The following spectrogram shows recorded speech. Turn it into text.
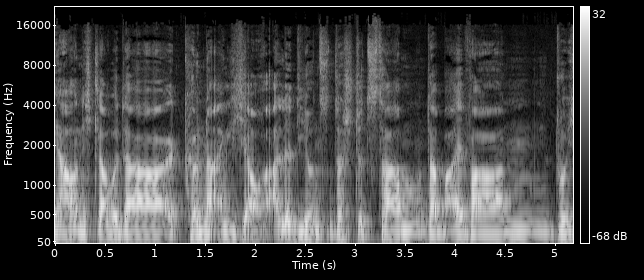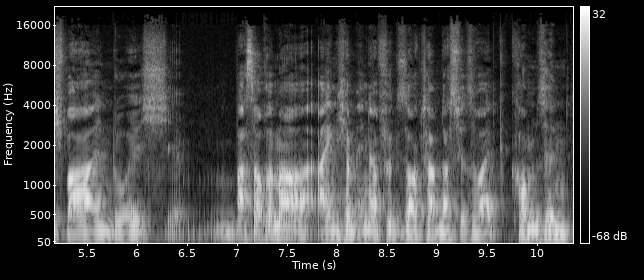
Ja, und ich glaube, da können eigentlich auch alle, die uns unterstützt haben und dabei waren, durch Wahlen, durch was auch immer, eigentlich am Ende dafür gesorgt haben, dass wir so weit gekommen sind,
